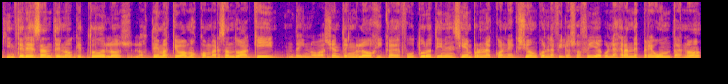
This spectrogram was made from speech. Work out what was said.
Qué interesante, ¿no? Que todos los, temas que vamos conversando aquí de innovación tecnológica, de futuro, tienen siempre una conexión con la filosofía, con las grandes preguntas, ¿no?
